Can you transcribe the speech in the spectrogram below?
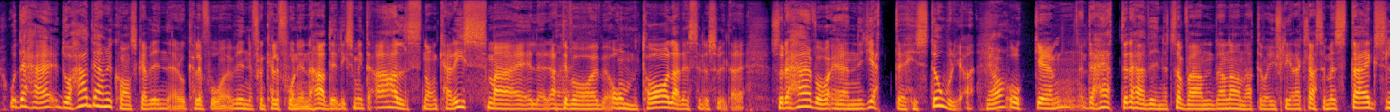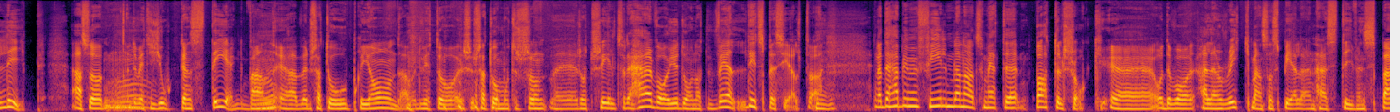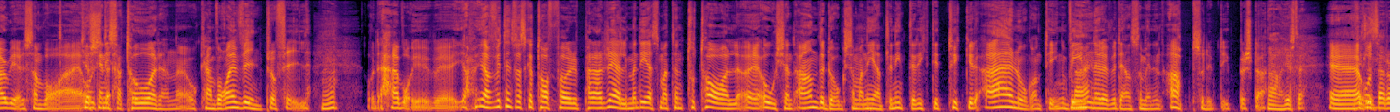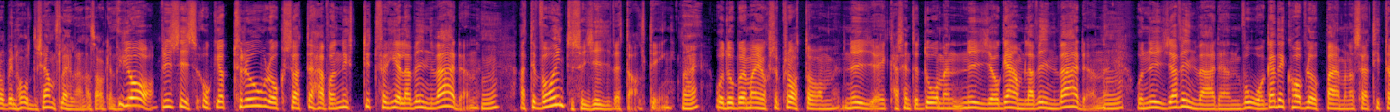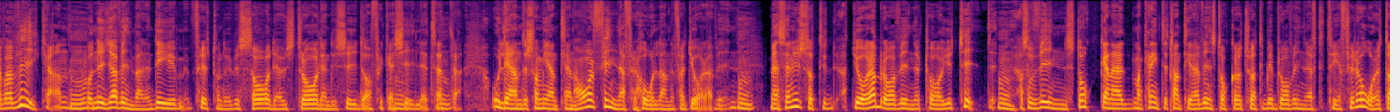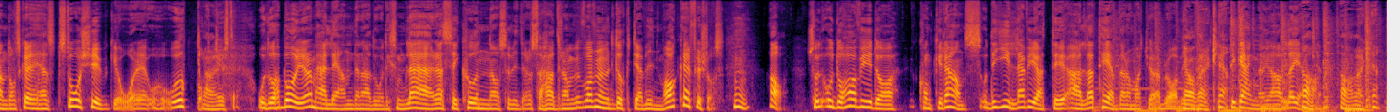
och det här, då hade amerikanska viner och viner från Kalifornien hade liksom inte alls någon karisma eller att Nej. det var omtalades eller så vidare. Så det här var en jättehistoria. Ja. Och eh, det hette det här vinet som vann bland annat, det var ju flera klasser, men Stags Leap. Alltså, mm. du vet, hjortens steg vann mm. över Chateau Briand och du vet då Chateau mot eh, Rothschild. Så det här var ju då något väldigt speciellt Va? Mm. Ja, det här blev en film bland annat som hette Battle Shock eh, och det var Alan Rickman som spelade den här Steven Spurrier som var eh, organisatören och han var en vinprofil. Mm. Och det här var ju, eh, jag, vet inte vad jag ska ta för parallell, men det är som att en total eh, okänd underdog som man egentligen inte riktigt tycker är någonting vinner Nej. över den som är den absolut yppersta. Ja, just det. Eh, det finns och, Robin Hood-känsla i hela den här saken. Ja, precis. Och jag tror också att det här var nyttigt för hela vinvärlden. Mm. Att det var inte så givet allting. Nej. Och då börjar man ju också prata om, nya, kanske inte då, men nya och gamla vinvärden. Mm. Och nya vinvärden vågade kavla upp ärmarna och säga titta vad vi kan. Mm. Och nya vinvärden, det är ju förutom det USA, det är Australien, det är Sydafrika, mm. Chile etc. Mm. Och länder som egentligen har fina förhållanden för att göra vin. Men sen är det så att, att göra bra viner tar ju tid. Mm. Alltså vinstockarna, man kan inte plantera vinstockar och tro att det blir bra viner efter 3-4 år utan de ska helst stå 20 år och, och uppåt. Ja, och då börjar de här länderna då liksom lära sig, kunna och så vidare. Och så hade de, var de duktiga vinmakare förstås. Mm. Ja. Så, och då har vi idag konkurrens och det gillar vi ju att det, alla tävlar om att göra bra vin. Ja, verkligen. Det gagnar ju alla egentligen. Ja, ja verkligen.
